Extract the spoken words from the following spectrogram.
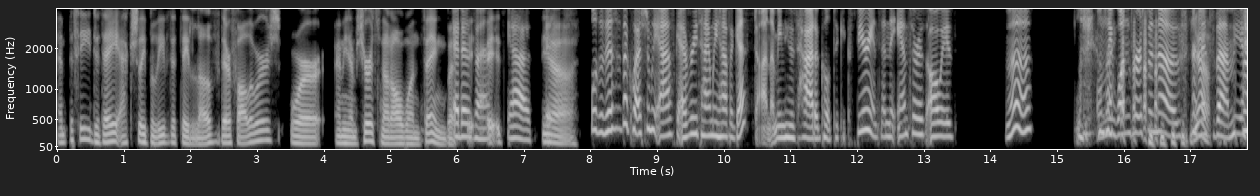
empathy? Do they actually believe that they love their followers? Or, I mean, I'm sure it's not all one thing, but it isn't. it- yeah. yeah. Well, this is the question we ask every time we have a guest on. I mean, who's had a cultic experience, and the answer is always, uh. Only one person knows. Yeah. it's them. Yeah.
